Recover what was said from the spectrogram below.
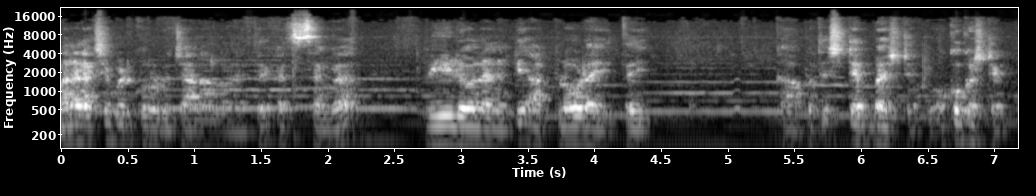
మన లక్ష్య పెట్టుకుర్రోడు ఛానల్లో అయితే ఖచ్చితంగా వీడియోలు అనేవి అప్లోడ్ అవుతాయి కాకపోతే స్టెప్ బై స్టెప్ ఒక్కొక్క స్టెప్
